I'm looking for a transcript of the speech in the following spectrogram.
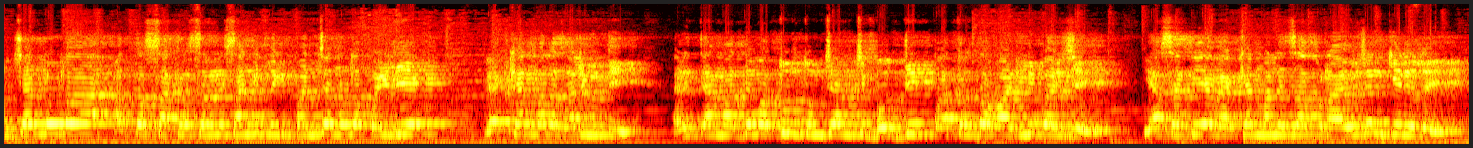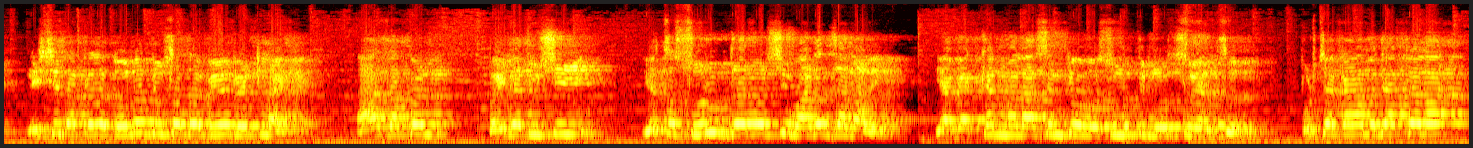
पंच्याण्णवला आता साखरे सरांनी सांगितलं की पंच्याण्णवला पहिली एक व्याख्यानमाला झाली होती. आणि त्या माध्यमातून तुमची आमची बौद्धिक पात्रता वाढली पाहिजे. यासाठी या व्याख्यानमालेचं आपण आयोजन केलेलं आहे. निश्चित आपल्याला दोनच दिवसाचा वेळ भेटलाय. आज आपण पहिल्या दिवशी याचं स्वरूप दरवर्षी वाढत जाणार आहे. या व्याख्यानमाला असेल किंवा वसुमती महोत्सव यांचं. पुढच्या काळामध्ये आपल्याला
